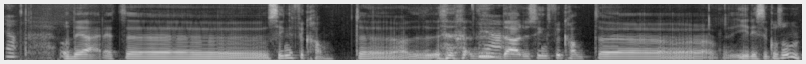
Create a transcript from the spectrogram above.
Ja. Og det er et uh, signifikant øh, Ja. Da er du signifikant uh, i risikosonen.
